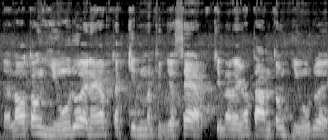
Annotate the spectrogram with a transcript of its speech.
แต่เราต้องหิวด้วยนะครับ ถ้ากินมันถึงจะแซ่บกินอะไรก็ตามต้องหิวด้วย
